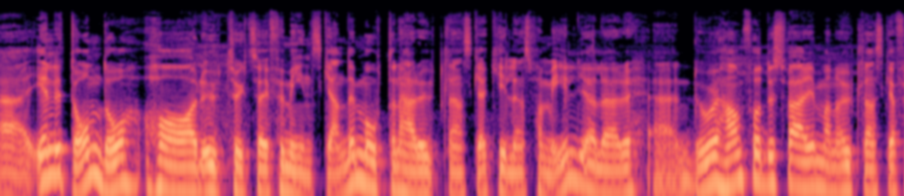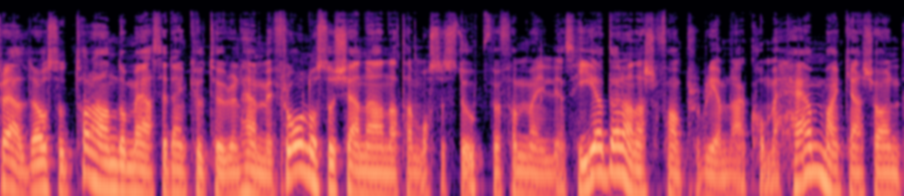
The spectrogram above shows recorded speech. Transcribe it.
eh, enligt dem då har uttryckt sig förminskande mot den här utländska killens familj eller eh, då är han född i Sverige, man har utländska föräldrar och så tar han då med sig den kulturen hemifrån och så känner han att han måste stå upp för familjens heder annars får han problem när han kommer hem. Han kanske har en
